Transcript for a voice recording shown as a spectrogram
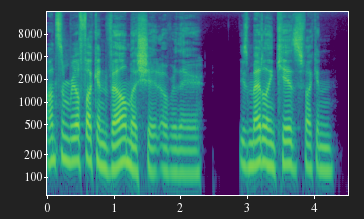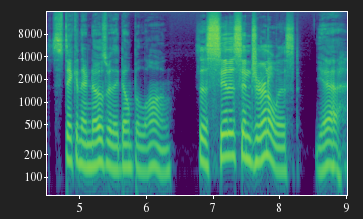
On some real fucking Velma shit over there. These meddling kids fucking sticking their nose where they don't belong. He's a citizen journalist. Yeah.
